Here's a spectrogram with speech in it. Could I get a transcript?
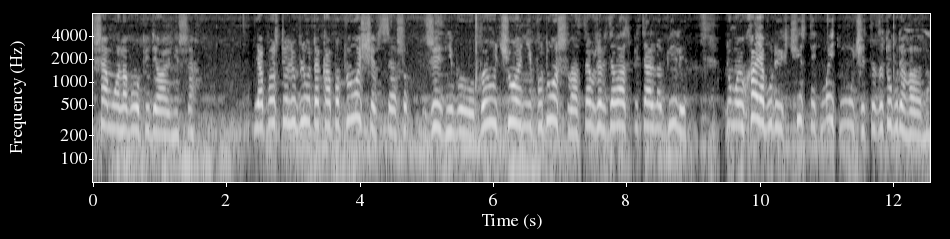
Ще можна було б ідеальніше. Я просто люблю така попроще все, щоб в житті було. Беру чорні подошви, а це вже взяла спеціально білі. Думаю, хай я буду їх чистити, мить, мучити, зато буде гарно.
